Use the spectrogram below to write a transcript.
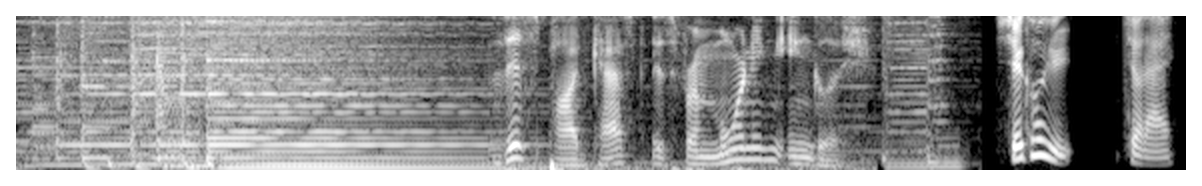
This podcast is from Morning English. 学口语就来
